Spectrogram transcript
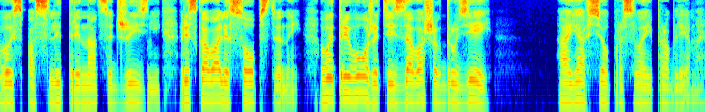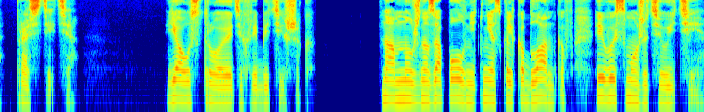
Вы спасли тринадцать жизней, рисковали собственной. Вы тревожитесь за ваших друзей. А я все про свои проблемы. Простите. Я устрою этих ребятишек. Нам нужно заполнить несколько бланков, и вы сможете уйти.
